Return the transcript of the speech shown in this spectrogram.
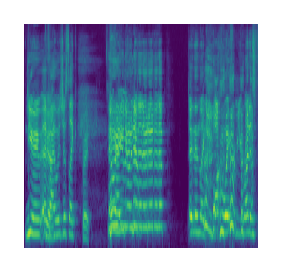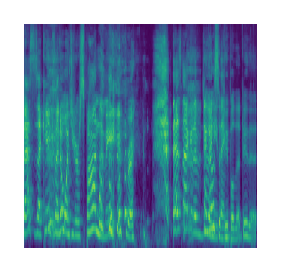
You know, if Yeah. I was just like, Right. hey, what are you doing? Da-da-da-da-da-da. And then like walk away from you, run as fast as I can because I don't want you to respond to me. right. That's not gonna do I know anything. some people that do that.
